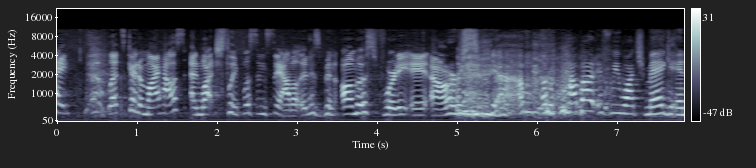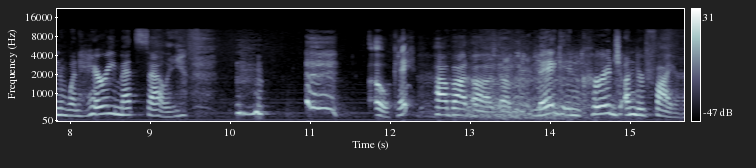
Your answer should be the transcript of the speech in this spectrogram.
Hey, let's go to my house and watch Sleepless in Seattle. It has been almost 48 hours. Yeah. Um, how about if we watch Meg in When Harry Met Sally? okay. How about uh, um, Meg in Courage Under Fire?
